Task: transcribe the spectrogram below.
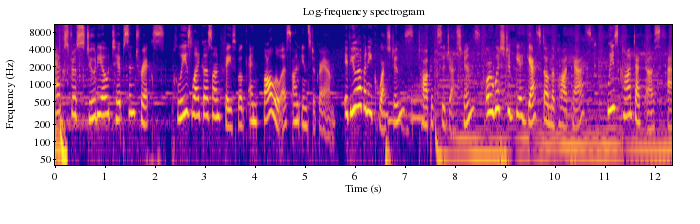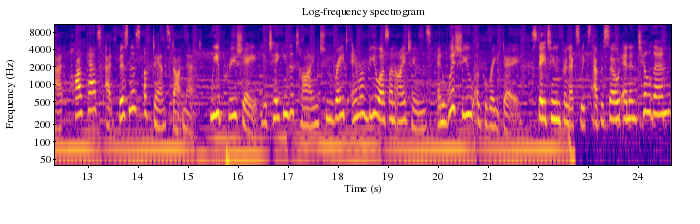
extra studio tips and tricks, please like us on Facebook and follow us on Instagram. If you have any questions, topic suggestions, or wish to be a guest on the podcast, please contact us at podcast at businessofdance.net. We appreciate you taking the time to rate and review us on iTunes and wish you a great day. Stay tuned for next week's episode, and until then,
